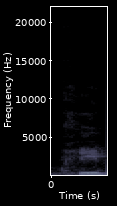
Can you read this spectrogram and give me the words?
พี่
